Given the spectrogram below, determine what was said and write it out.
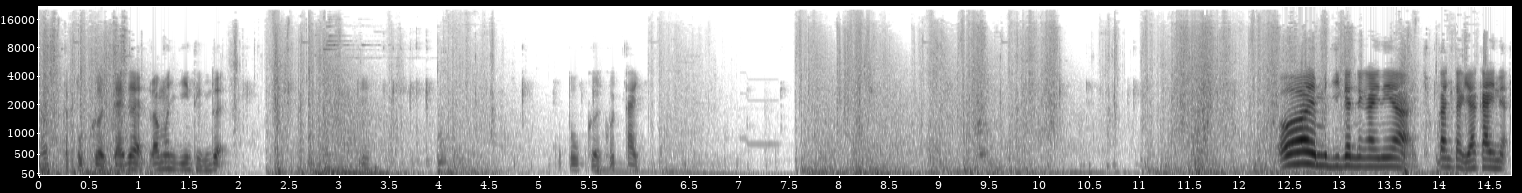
แล้วกระตุกเกิดใจด้วยแล้วมันยิงถึงด้วย อืมกระตุกเกิดก็ไกลเอ้ย มันยิงกันยังไงเนี่ยชกกันจากยาไกลเนี่ย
